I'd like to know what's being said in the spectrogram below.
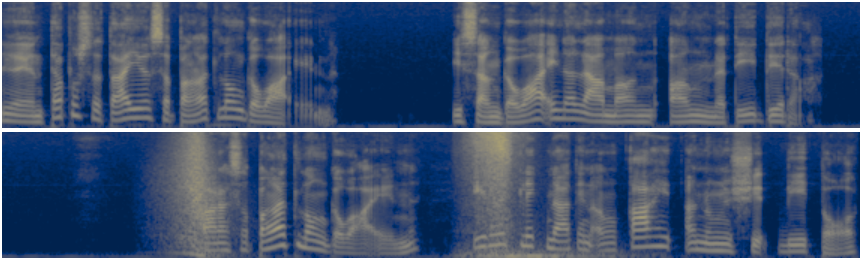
Ngayon, tapos na tayo sa pangatlong gawain. Isang gawain na lamang ang natitira. Para sa pangatlong gawain, i-click natin ang kahit anong sheet dito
